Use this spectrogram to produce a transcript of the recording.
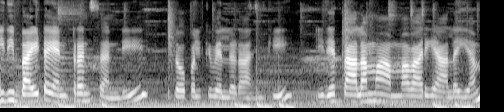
ఇది బయట ఎంట్రన్స్ అండి లోపలికి వెళ్ళడానికి. ఇదే తాళమ్మ అమ్మవారి ఆలయం.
